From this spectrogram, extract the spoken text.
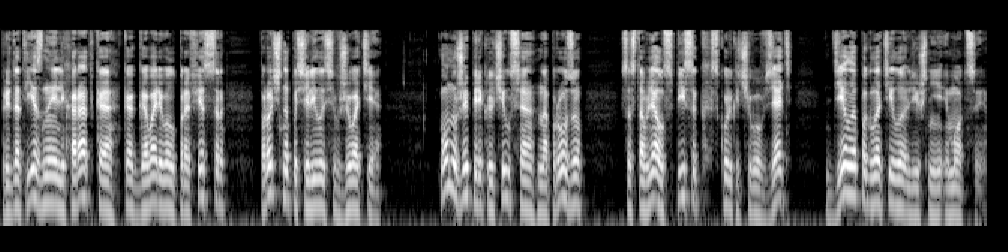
предотъездная лихорадка, как говаривал профессор, прочно поселилась в животе. Он уже переключился на прозу, составлял список, сколько чего взять, дело поглотило лишние эмоции.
